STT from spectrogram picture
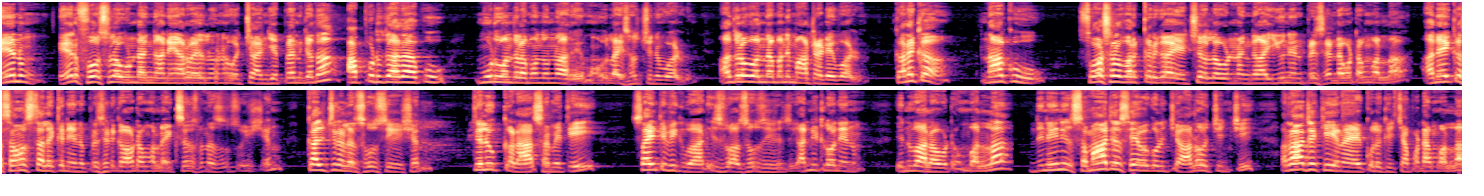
నేను ఎయిర్ ఫోర్స్లో ఉండంగానే అరవై ఐదులోనే వచ్చా అని చెప్పాను కదా అప్పుడు దాదాపు మూడు వందల మంది ఉన్నారేమో లైసెన్స్ వచ్చిన వాళ్ళు. అందులో వంద మంది మాట్లాడేవాళ్ళు. కనుక నాకు సోషల్ వర్కర్గా హెచ్ఓలో ఉండగా యూనియన్ ప్రెసిడెంట్ అవ్వటం వల్ల అనేక సంస్థలకి నేను ప్రెసిడెంట్ కావడం వల్ల ఎక్సెస్మెన్ association cultural association Telugu Kala Samiti scientific బాడీస్ అసోసియేషన్స్ అన్నిట్లో నేను ఇన్వాల్వ్ అవ్వటం వల్ల నేను సమాజ సేవ గురించి ఆలోచించి రాజకీయ నాయకులకి చెప్పడం వల్ల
